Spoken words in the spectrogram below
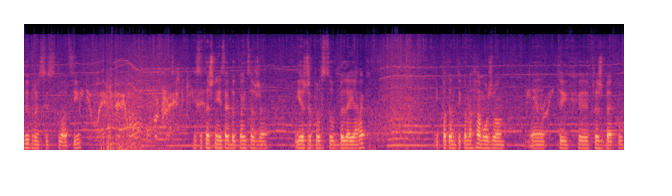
wybrać z tej sytuacji. Więc to też nie jest tak do końca, że jeżdżę po prostu byle jak i potem tylko na hamu używam e, tych e, flashbacków.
